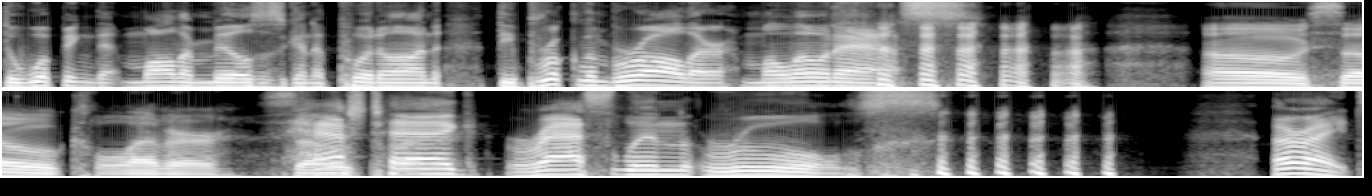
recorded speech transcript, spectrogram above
the whooping that Mahler Mills is going to put on the Brooklyn Brawler, Malone Ass. Oh, so clever. So Hashtag wrestling rules. All right.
